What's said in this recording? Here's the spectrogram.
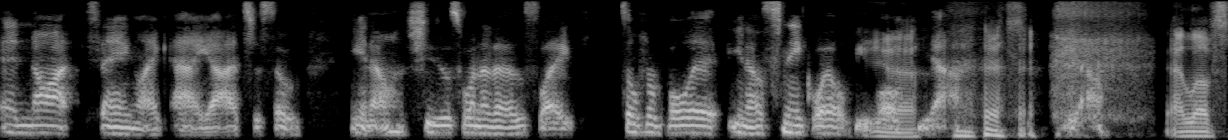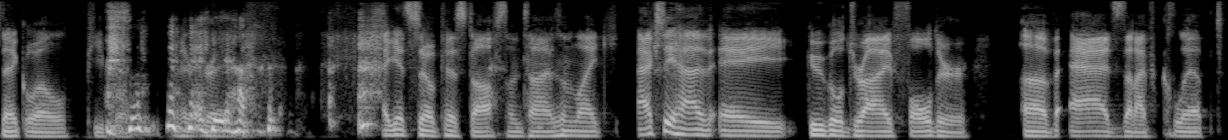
and not saying like, ah, yeah, it's just so, you know, she's just one of those like silver bullet, you know, snake oil people. Yeah. Yeah. yeah. I love snake oil people. yeah. I get so pissed off sometimes. I'm like, I actually have a Google Drive folder of ads that I've clipped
